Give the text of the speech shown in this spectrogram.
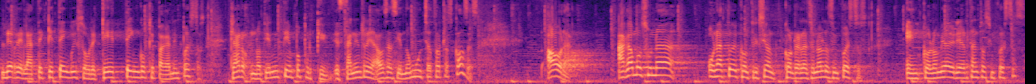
le relate qué tengo y sobre qué tengo que pagar impuestos. Claro, no tienen tiempo porque están enredados haciendo muchas otras cosas. Ahora, hagamos una, un acto de contrición con relación a los impuestos. ¿En Colombia debería haber tantos impuestos?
